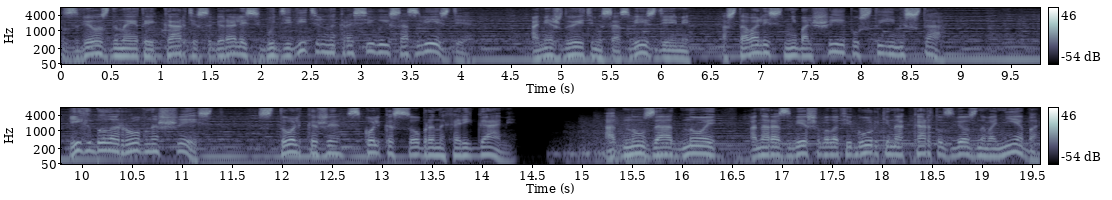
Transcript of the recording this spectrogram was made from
Звезды на этой карте собирались в удивительно красивые созвездия, а между этими созвездиями оставались небольшие пустые места. Их было ровно шесть, столько же, сколько собранных оригами. Одну за одной она развешивала фигурки на карту звездного неба,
